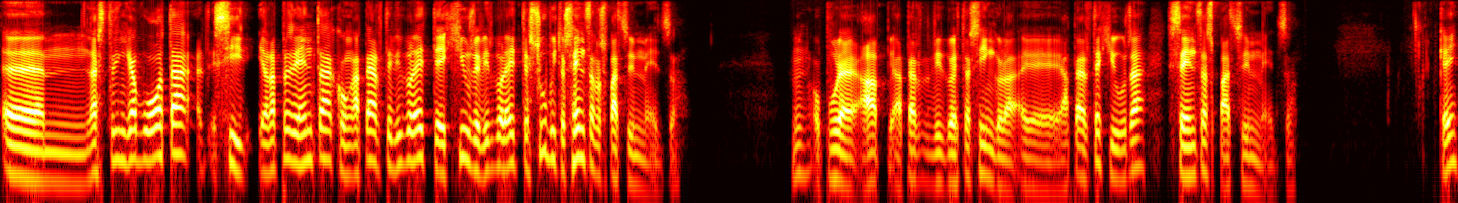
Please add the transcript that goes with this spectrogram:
Ehm, la stringa vuota si rappresenta con aperte virgolette e chiuse virgolette subito senza lo spazio in mezzo Mm? oppure aperta virgoletta singola e aperta e chiusa senza spazio in mezzo. Okay?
